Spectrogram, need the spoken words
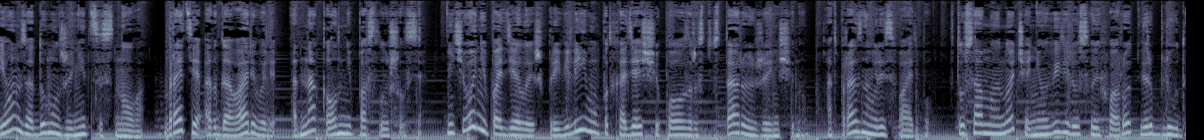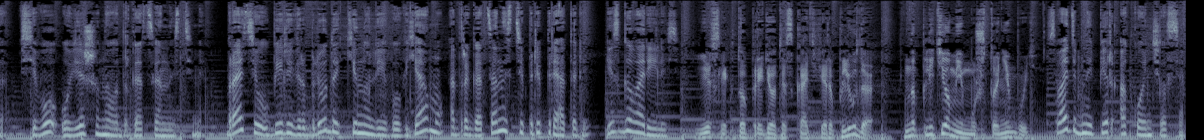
и он задумал жениться снова. Братья отговаривали, однако он не послушался. Ничего не поделаешь, привели ему подходящую по возрасту старую женщину. Отпраздновали свадьбу. В ту самую ночь они увидели у своих ворот верблюда, всего увешанного драгоценностями. Братья убили верблюда, кинули его в яму, а драгоценности припрятали и сговорились. Если кто придет искать верблюда, наплетем ему что-нибудь. Свадебный пир окончился.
